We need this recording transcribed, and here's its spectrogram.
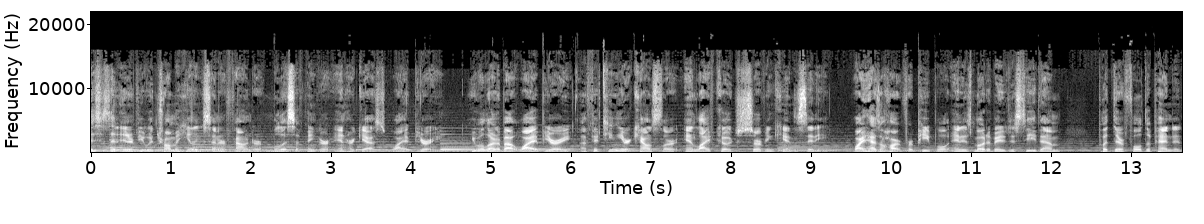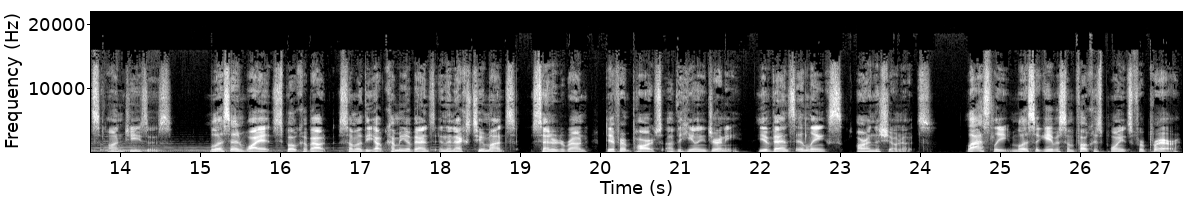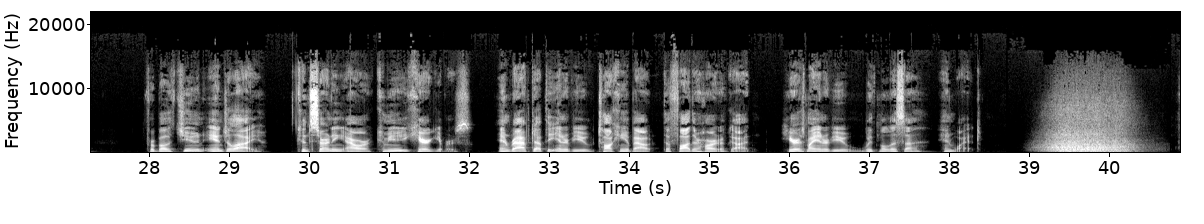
This is an interview with Trauma Healing Center founder Melissa Finger and her guest Wyatt Bury. You will learn about Wyatt Bury, a 15 year counselor and life coach serving Kansas City. Wyatt has a heart for people and is motivated to see them put their full dependence on Jesus. Melissa and Wyatt spoke about some of the upcoming events in the next two months, centered around different parts of the healing journey. The events and links are in the show notes. Lastly, Melissa gave us some focus points for prayer for both June and July concerning our community caregivers and wrapped up the interview talking about the Father Heart of God. Here's my interview with Melissa and Wyatt.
